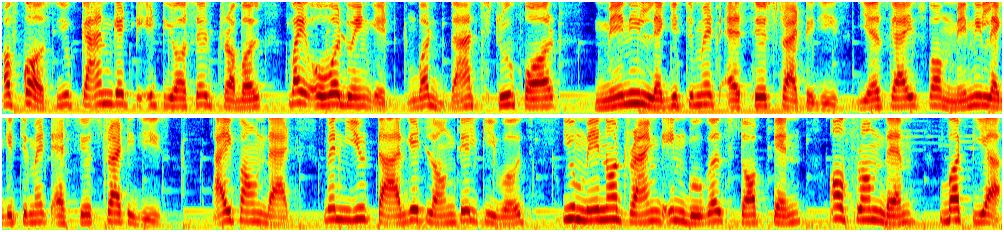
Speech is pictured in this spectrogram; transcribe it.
Of course, you can get it yourself trouble by overdoing it, but that's true for many legitimate SEO strategies. Yes, guys, for many legitimate SEO strategies. I found that when you target long tail keywords, you may not rank in Google's top 10 or from them, but yeah,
